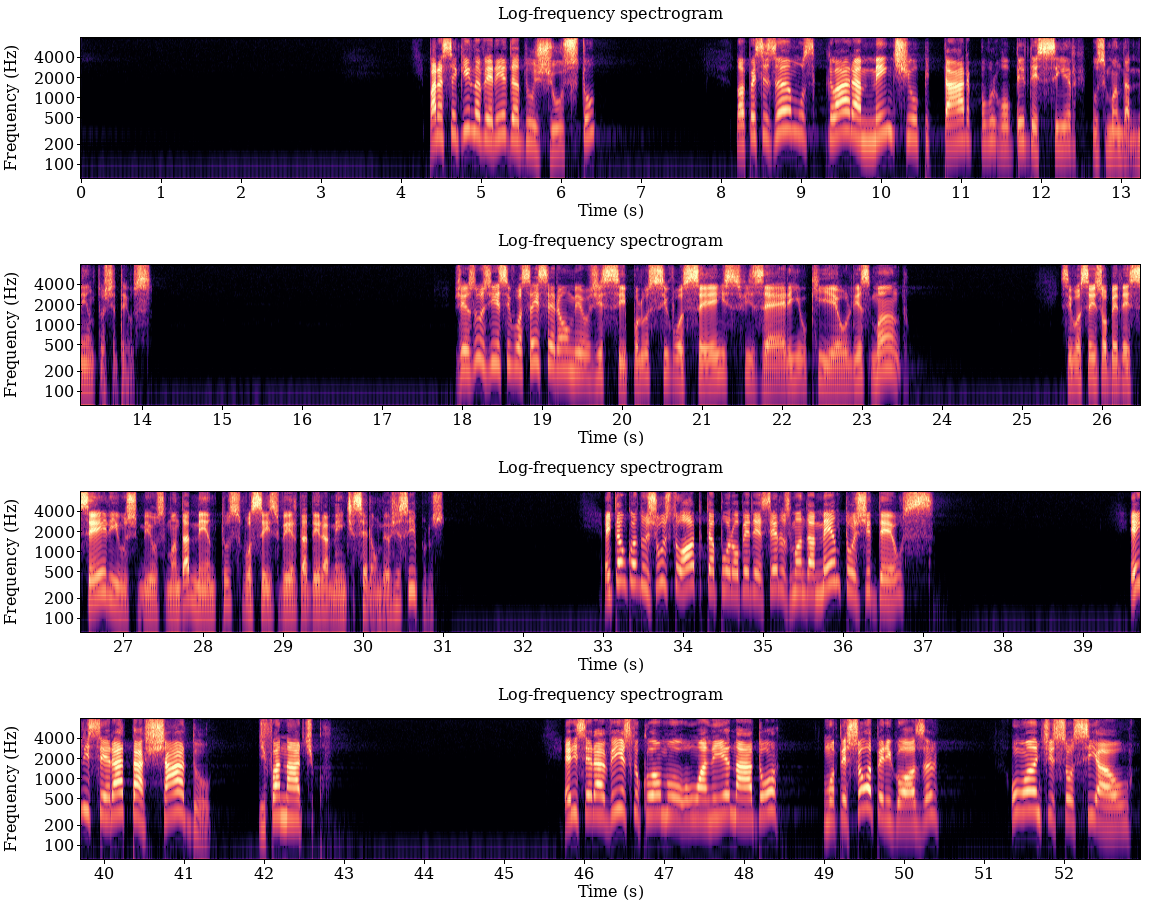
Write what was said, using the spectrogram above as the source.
Para seguir na vereda do justo, Nós precisamos claramente optar por obedecer os mandamentos de Deus. Jesus disse: Vocês serão meus discípulos se vocês fizerem o que eu lhes mando. Se vocês obedecerem os meus mandamentos, vocês verdadeiramente serão meus discípulos. Então, quando o justo opta por obedecer os mandamentos de Deus, ele será taxado de fanático. Ele será visto como um alienado, uma pessoa perigosa, um antissocial,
